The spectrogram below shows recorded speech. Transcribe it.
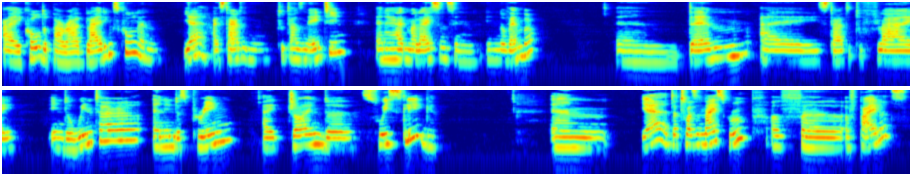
I called a paragliding school and yeah, I started in 2018 and I had my license in in November. And then I started to fly in the winter and in the spring I joined the Swiss League. And yeah, that was a nice group of uh, of pilots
